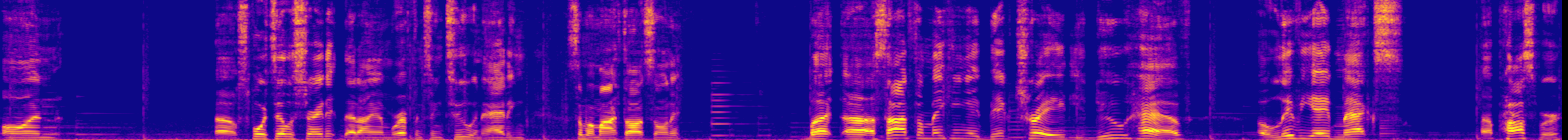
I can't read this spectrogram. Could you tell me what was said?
on uh, Sports Illustrated that I am referencing to and adding some of my thoughts on it. But uh, aside from making a big trade, you do have Olivier Max uh, Prosper,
